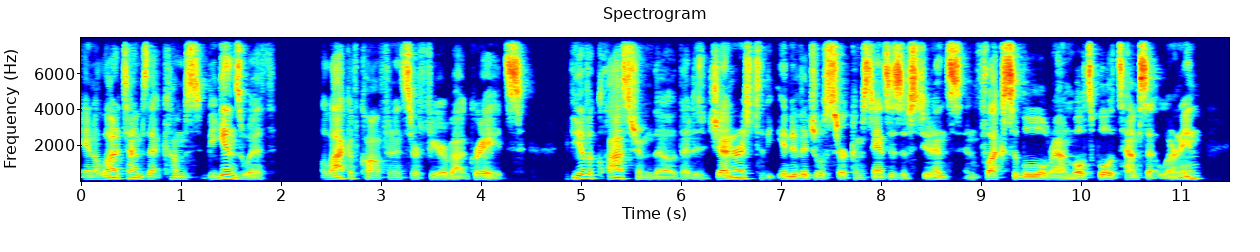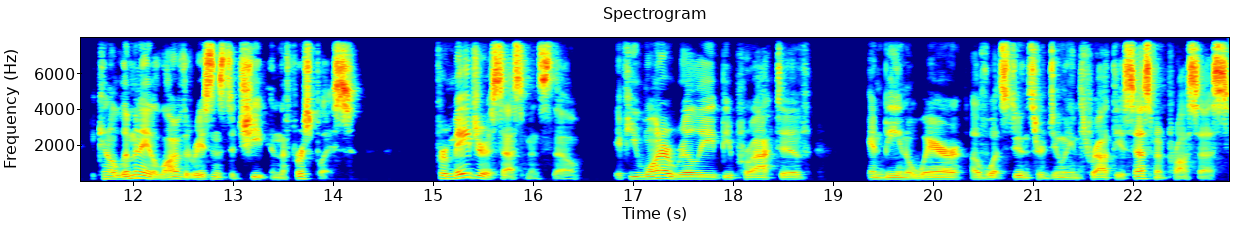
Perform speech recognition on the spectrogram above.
And a lot of times that comes begins with a lack of confidence or fear about grades. If you have a classroom, though, that is generous to the individual circumstances of students and flexible around multiple attempts at learning, it can eliminate a lot of the reasons to cheat in the first place. For major assessments, though, if you want to really be proactive and being aware of what students are doing throughout the assessment process,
